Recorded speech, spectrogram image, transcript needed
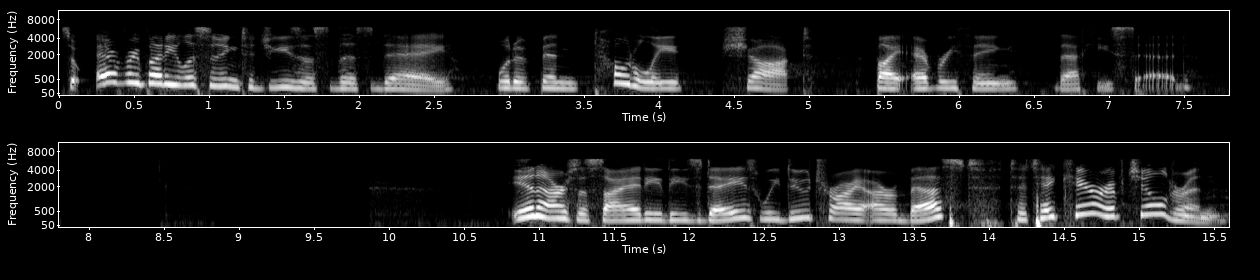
So everybody listening to Jesus this day would have been totally shocked by everything that he said. In our society these days, we do try our best to take care of children.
